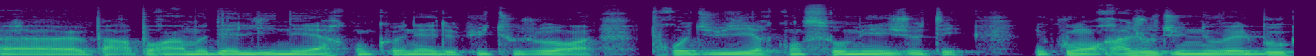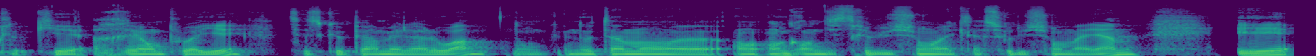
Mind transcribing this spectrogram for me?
euh, par rapport à un modèle linéaire qu'on connaît depuis toujours, produire, consommer, jeter. Du coup, on rajoute une nouvelle boucle qui est réemployée, c'est ce que permet la loi, donc notamment en, en, grande distribution avec la solution Mayam, et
